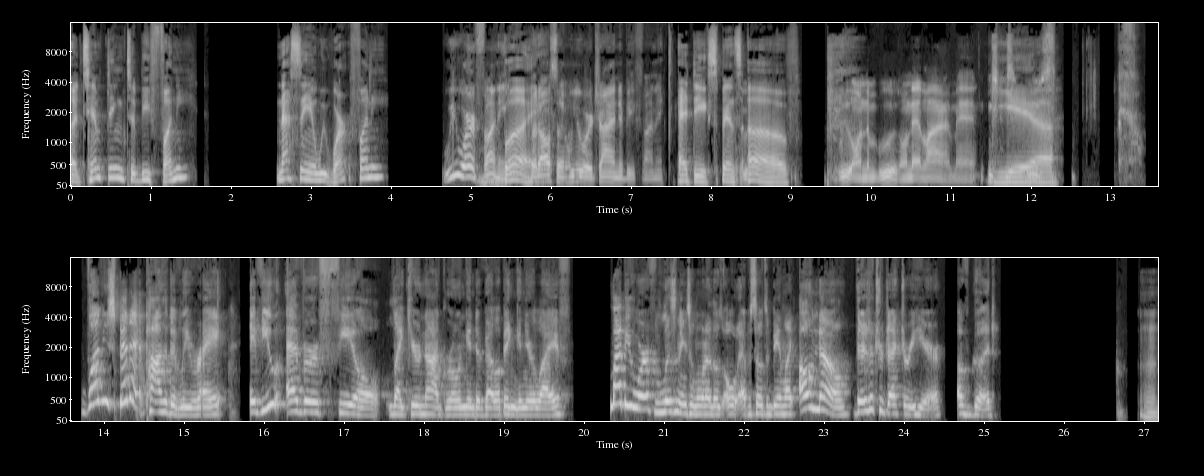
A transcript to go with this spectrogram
attempting to be funny. Not saying we weren't funny We were funny, But- but, also we were trying to be funny. at the expense of We were on the we was on that line, man. yeah. Well, you spin it positively, right? If you ever feel like you're not growing and developing in your life, might be worth listening to one of those old episodes and being like, oh no, there's a trajectory here of good. Mm.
